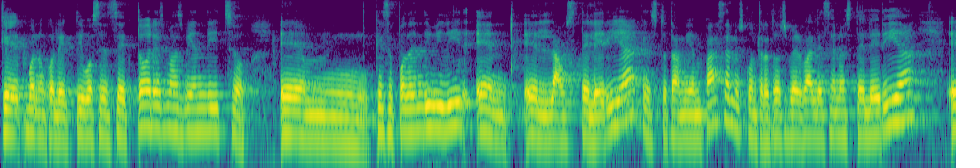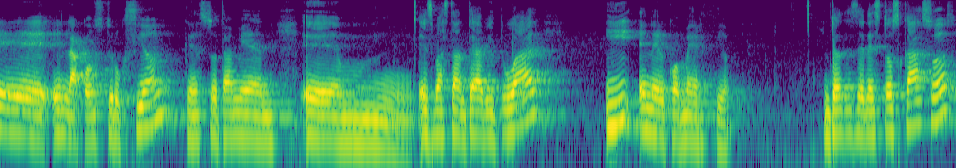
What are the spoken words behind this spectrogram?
que, bueno, colectivos, en sectores más bien dicho, em, que se pueden dividir en, la hostelería, que esto también pasa, los contratos verbales en hostelería, eh, en la construcción, que esto también em, es bastante habitual, y en el comercio. Entonces, en estos casos,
